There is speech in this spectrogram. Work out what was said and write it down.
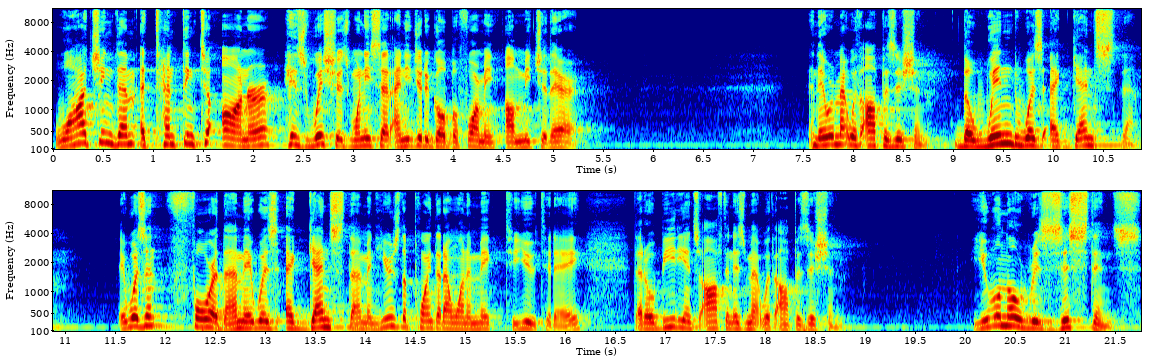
watching them attempting to honor his wishes when he said, I need you to go before me, I'll meet you there. And they were met with opposition the wind was against them. It wasn't for them, it was against them. And here's the point that I want to make to you today that obedience often is met with opposition. You will know resistance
